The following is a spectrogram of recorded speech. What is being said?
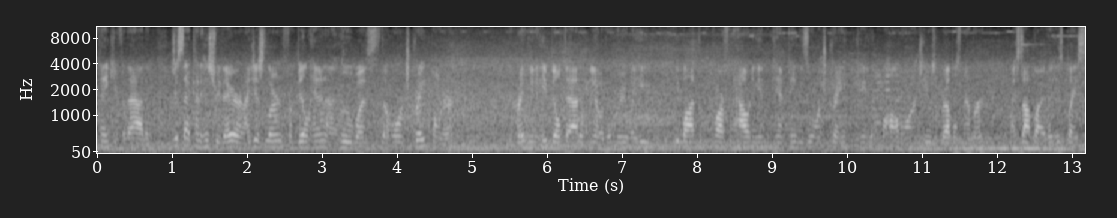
thank you for that. And just that kind of history there. And I just learned from Bill Hanna, who was the Orange Crate owner. Right, you know, he built that. You know, the, really, he he bought the car from Howdy and campaigned as the Orange Crate, painted Omaha Orange. He was a Rebels member. I stopped by his place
